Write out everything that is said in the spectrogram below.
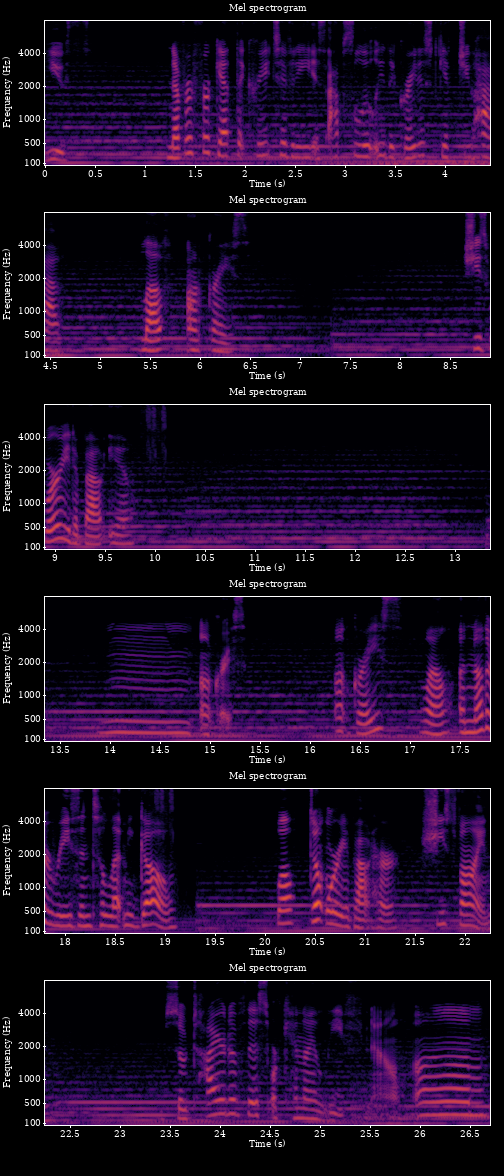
use. Never forget that creativity is absolutely the greatest gift you have. Love, Aunt Grace. She's worried about you. Hmm, Aunt Grace. Aunt Grace? Well, another reason to let me go. Well, don't worry about her. She's fine. I'm so tired of this, or can I leave now? Um.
